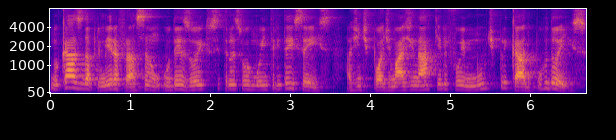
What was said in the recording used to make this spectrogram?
No caso da primeira fração, o 18 se transformou em 36. A gente pode imaginar que ele foi multiplicado por 2.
